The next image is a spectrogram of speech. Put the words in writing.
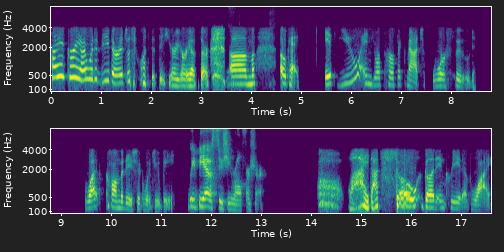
I agree. I wouldn't either. I just wanted to hear your answer. Um, okay. If you and your perfect match were food, what combination would you be? We'd be a sushi roll for sure. Oh, why? That's so good and creative. Why?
